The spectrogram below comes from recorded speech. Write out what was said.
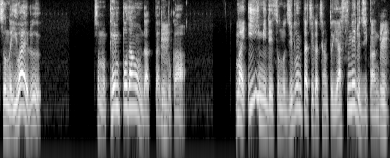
そのいわゆる、そのテンポダウンだったりとか、まあいい意味でその自分たちがちゃんと休める時間っうん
